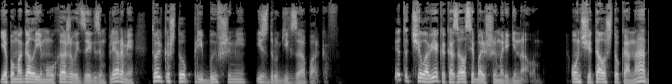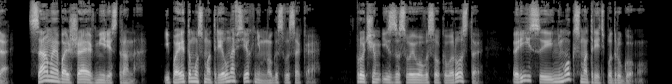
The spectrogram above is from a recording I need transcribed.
Я помогал ему ухаживать за экземплярами, только что прибывшими из других зоопарков. Этот человек оказался большим оригиналом. Он считал, что Канада — самая большая в мире страна, и поэтому смотрел на всех немного свысока. Впрочем, из-за своего высокого роста Рис и не мог смотреть по-другому.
